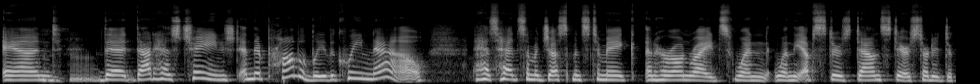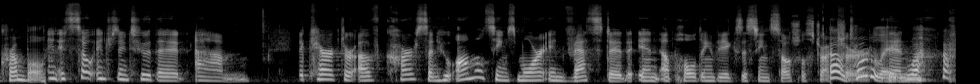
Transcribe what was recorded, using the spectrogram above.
and that that has changed. And they're probably the queen now has had some adjustments to make in her own rights when when the upstairs downstairs started to crumble. And it's so interesting too that um, the character of Carson, who almost seems more invested in upholding the existing social oh, structure. Oh, totally. Than, well, than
